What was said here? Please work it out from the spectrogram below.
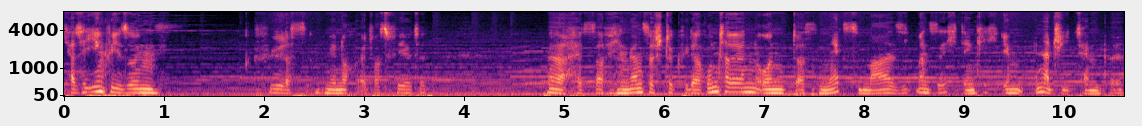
Ich hatte irgendwie so ein Gefühl, dass mir noch etwas fehlte. Ja, jetzt darf ich ein ganzes Stück wieder runterrennen und das nächste Mal sieht man sich, denke ich, im Energy Tempel.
